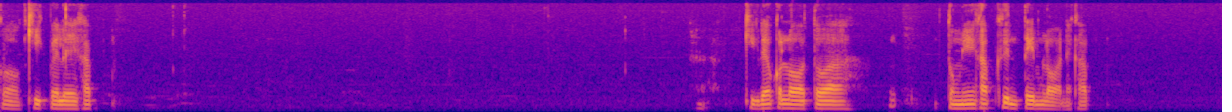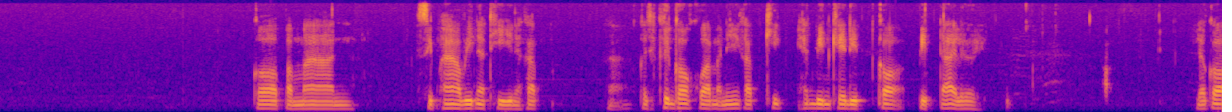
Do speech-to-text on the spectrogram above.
ก็คลิกไปเลยครับ ลิกแล้วก็รอตัวตรงนี้ครับขึ้นเต็มหลอดนะครับ ก็ประมาณ 15 วินาทีนะครับก็จะขึ้นข้อความอันนี้ครับคลิก Head Bin Credit ก็ปิดได้เลย แล้วก็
